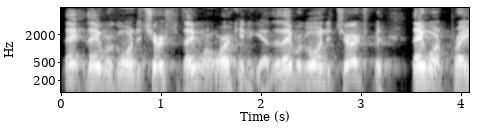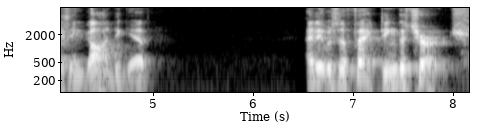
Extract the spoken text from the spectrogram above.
They, they were going to church, but they weren't working together. They were going to church, but they weren't praising God together and it was affecting the church.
